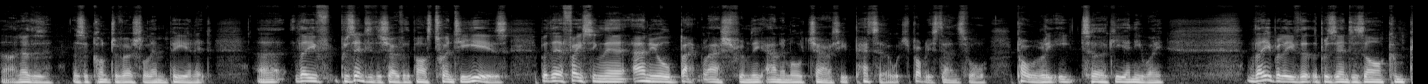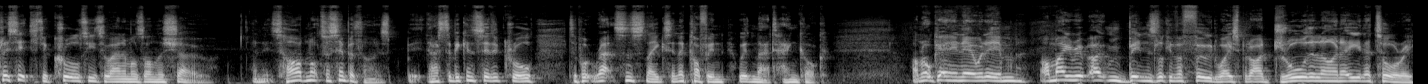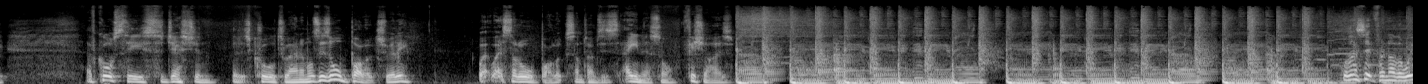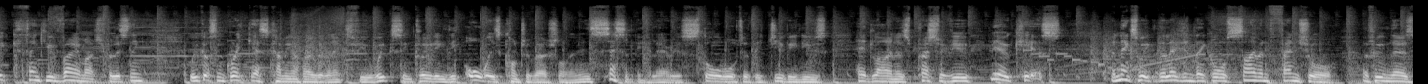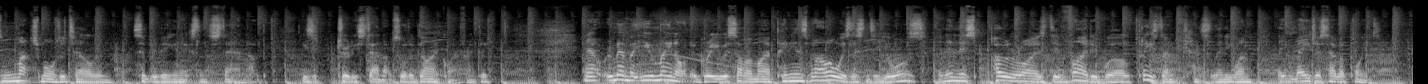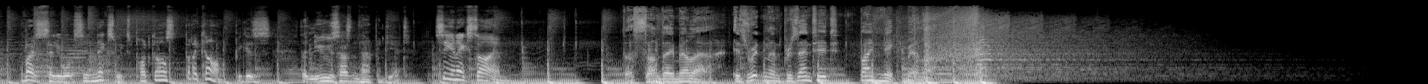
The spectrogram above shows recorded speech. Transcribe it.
Uh, I know there's a, there's a controversial MP in it. Uh, they've presented the show for the past 20 years, but they're facing their annual backlash from the animal charity PETA, which probably stands for Probably Eat Turkey Anyway. They believe that the presenters are complicit to cruelty to animals on the show. And it's hard not to sympathise. It has to be considered cruel to put rats and snakes in a coffin with Matt Hancock. I'm not getting in there with him. I may rip open bins looking for food waste, but I draw the line at eating a Tory. Of course, the suggestion that it's cruel to animals is all bollocks, really. Well, it's not all bollocks. Sometimes it's anus or fish eyes. Well, that's it for another week. Thank you very much for listening. We've got some great guests coming up over the next few weeks, including the always controversial and incessantly hilarious stalwart of the GB News headliners press review, Leo Kearse. And next week, the legend they call Simon Fanshawe, of whom there's much more to tell than simply being an excellent stand up. He's a truly stand up sort of guy, quite frankly. Now, remember, you may not agree with some of my opinions, but I'll always listen to yours. And in this polarised, divided world, please don't cancel anyone. They may just have a point. Like to tell you what's in next week's podcast, but I can't because the news hasn't happened yet. See you next time. The Sunday Miller is written and presented by Nick Miller.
